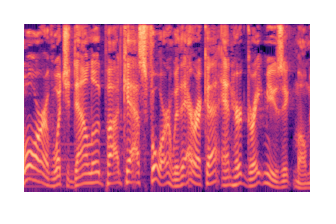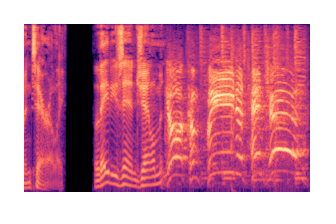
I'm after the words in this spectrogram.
More of what you download podcasts for with Erica and her great music momentarily. Ladies and gentlemen, Your complete attention,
